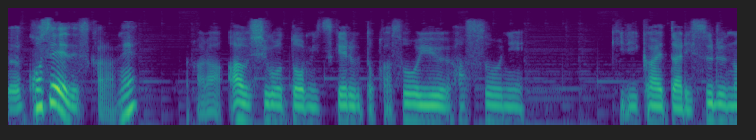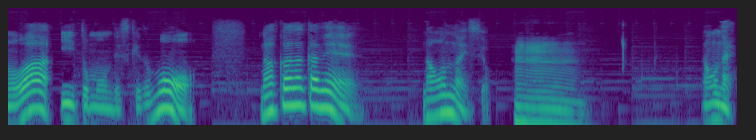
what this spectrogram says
え個性ですからね。だから、合う仕事を見つけるとか、そういう発想に切り替えたりするのはいいと思うんですけども、なかなかね、治んないですよ。うん。うん。治んない。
